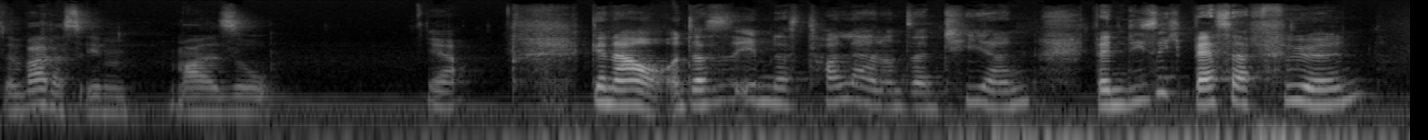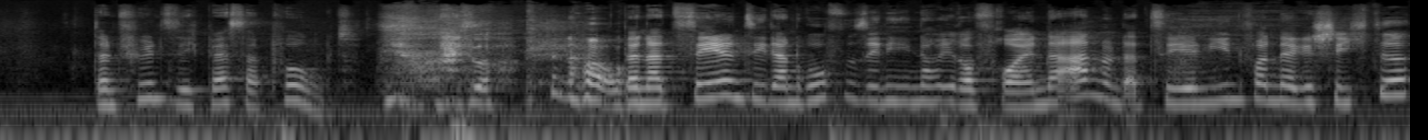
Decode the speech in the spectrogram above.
dann war das eben mal so. Ja. Genau, und das ist eben das Tolle an unseren Tieren. Wenn die sich besser fühlen, dann fühlen sie sich besser, Punkt. Also, genau. dann erzählen sie, dann rufen sie nicht noch ihre Freunde an und erzählen ihnen von der Geschichte,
